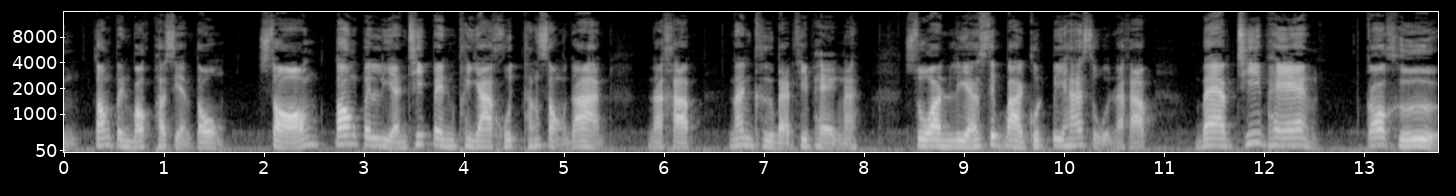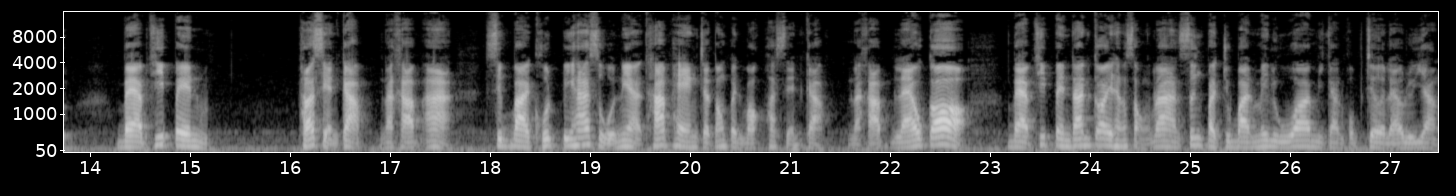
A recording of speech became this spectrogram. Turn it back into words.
1. ต้องเป็นบล็อกพระเศียรตรง 2. ต้องเป็นเหรียญที่เป็นพญาคุดทั้ง 2 ด้านนะครับ นั่นคือแบบที่แพงนะ ส่วนเหรียญ10 บาทคุดปี 50 นะครับ แบบที่แพงก็คือแบบที่เป็น พระเศียรกลับนะครับอ่า10บบาทคุดปี 50เนี่ยถ้าแพงจะต้องเป็นบล็อกพระเศียรกลับนะครับแล้วก็แบบที่เป็นด้านก้อยทั้ง 2 ด้าน ซึ่งปัจจุบันไม่รู้ว่ามีการพบเจอแล้วหรือยัง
